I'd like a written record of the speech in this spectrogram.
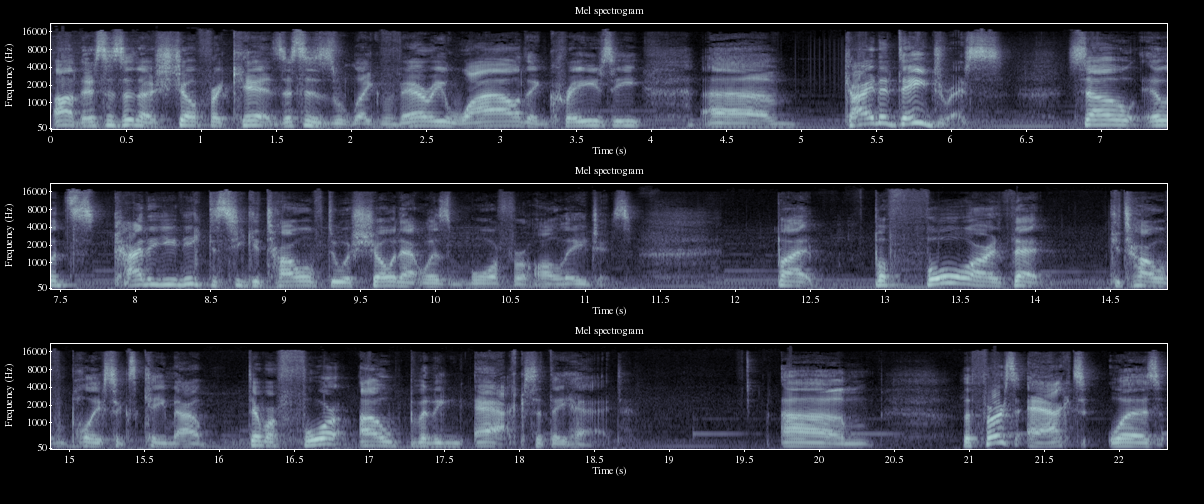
oh, this isn't a show for kids. This is like very wild and crazy, um, kind of dangerous. So it was kind of unique to see Guitar Wolf do a show that was more for all ages. But before that Guitar Wolf and Polysics came out, there were four opening acts that they had. Um, the first act was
